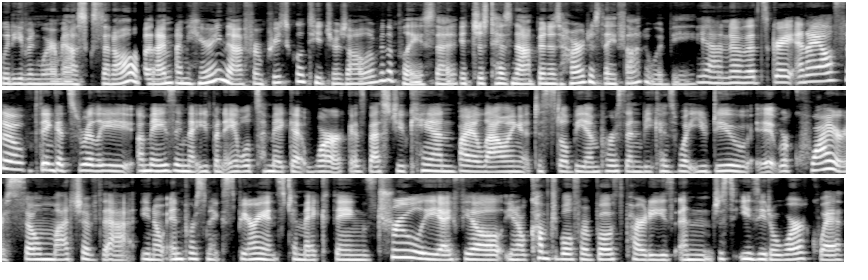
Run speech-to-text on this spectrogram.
would even wear masks at all. But I'm, I'm hearing that from preschool teachers all over the place that it just has not been as hard as they thought it would be. Yeah, no, that's great. And I also think it's really amazing that you've been able to make it work as best you can by allowing it to still be in person because what you do, it requires so much of that, you know, in person experience to make things truly, I feel, you know, comfortable for both parties and just easy to work with.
